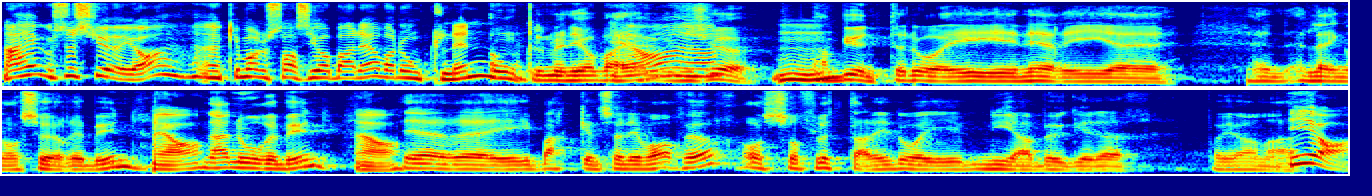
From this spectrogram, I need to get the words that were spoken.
Nei, Haugesund Sjø, ja. Hvem var det som jobba der? Var det onkelen din? Onkelen min jobba i Haugesund Mm Sjø. Han begynte da i, nede i eh, lenger sør i byen. Ja. Nei, nord i byen. Ja. Der eh, i bakken som de var før. Og så flytta de da i nye bygget der på hjørnet. Ja.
